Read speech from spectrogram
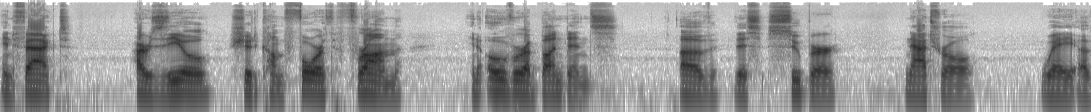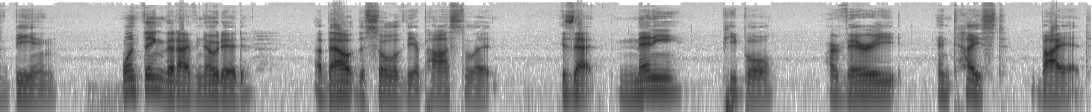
In fact, our zeal should come forth from an overabundance of this supernatural way of being. One thing that I've noted about the soul of the apostolate is that many people are very enticed by it.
